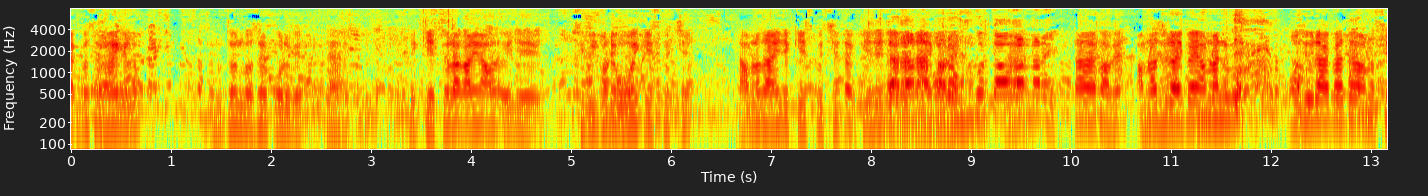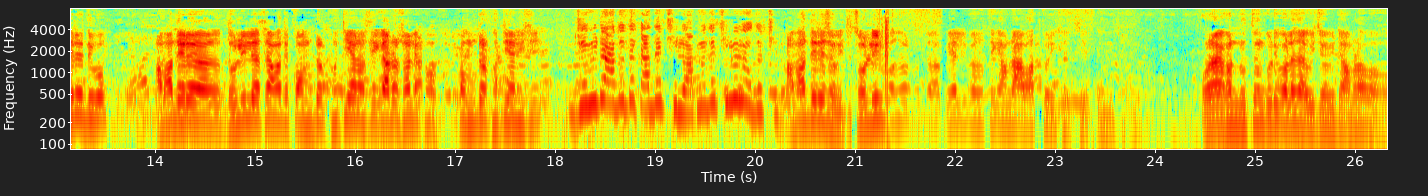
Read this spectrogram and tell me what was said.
এক বছর হয়ে গেল। নতুন বছর পড়বে হ্যাঁ। এই কেস চলাকালীন আমার ওই যে সিভিল কোর্টে ওই কেস করছে। আমরা জানি যে কেস করছে তা কেসে যারা রায় পাবে হ্যাঁ, তারাই পাবে। আমরা যে রায় পাই আমরা নেব। ও যে রায় পায় তা আমরা ছেড়ে দিব। আমাদের দলিল আছে আমাদের কম্পিউটার খতিয়ান আছে এগারো সালে কম্পিউটার খতিয়ান হয়েছে। জমিটা আদতে কাদের ছিল? আপনাদের ছিল না ওদের ছিল? আমাদেরই জমিতে চল্লিশ বছর বিয়াল্লিশ বছর থেকে আমরা আবাদ করে খেলছি জমিটা। ওরা এখন নতুন করে বলে যায় ওই জমিটা আমরা পাবো।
